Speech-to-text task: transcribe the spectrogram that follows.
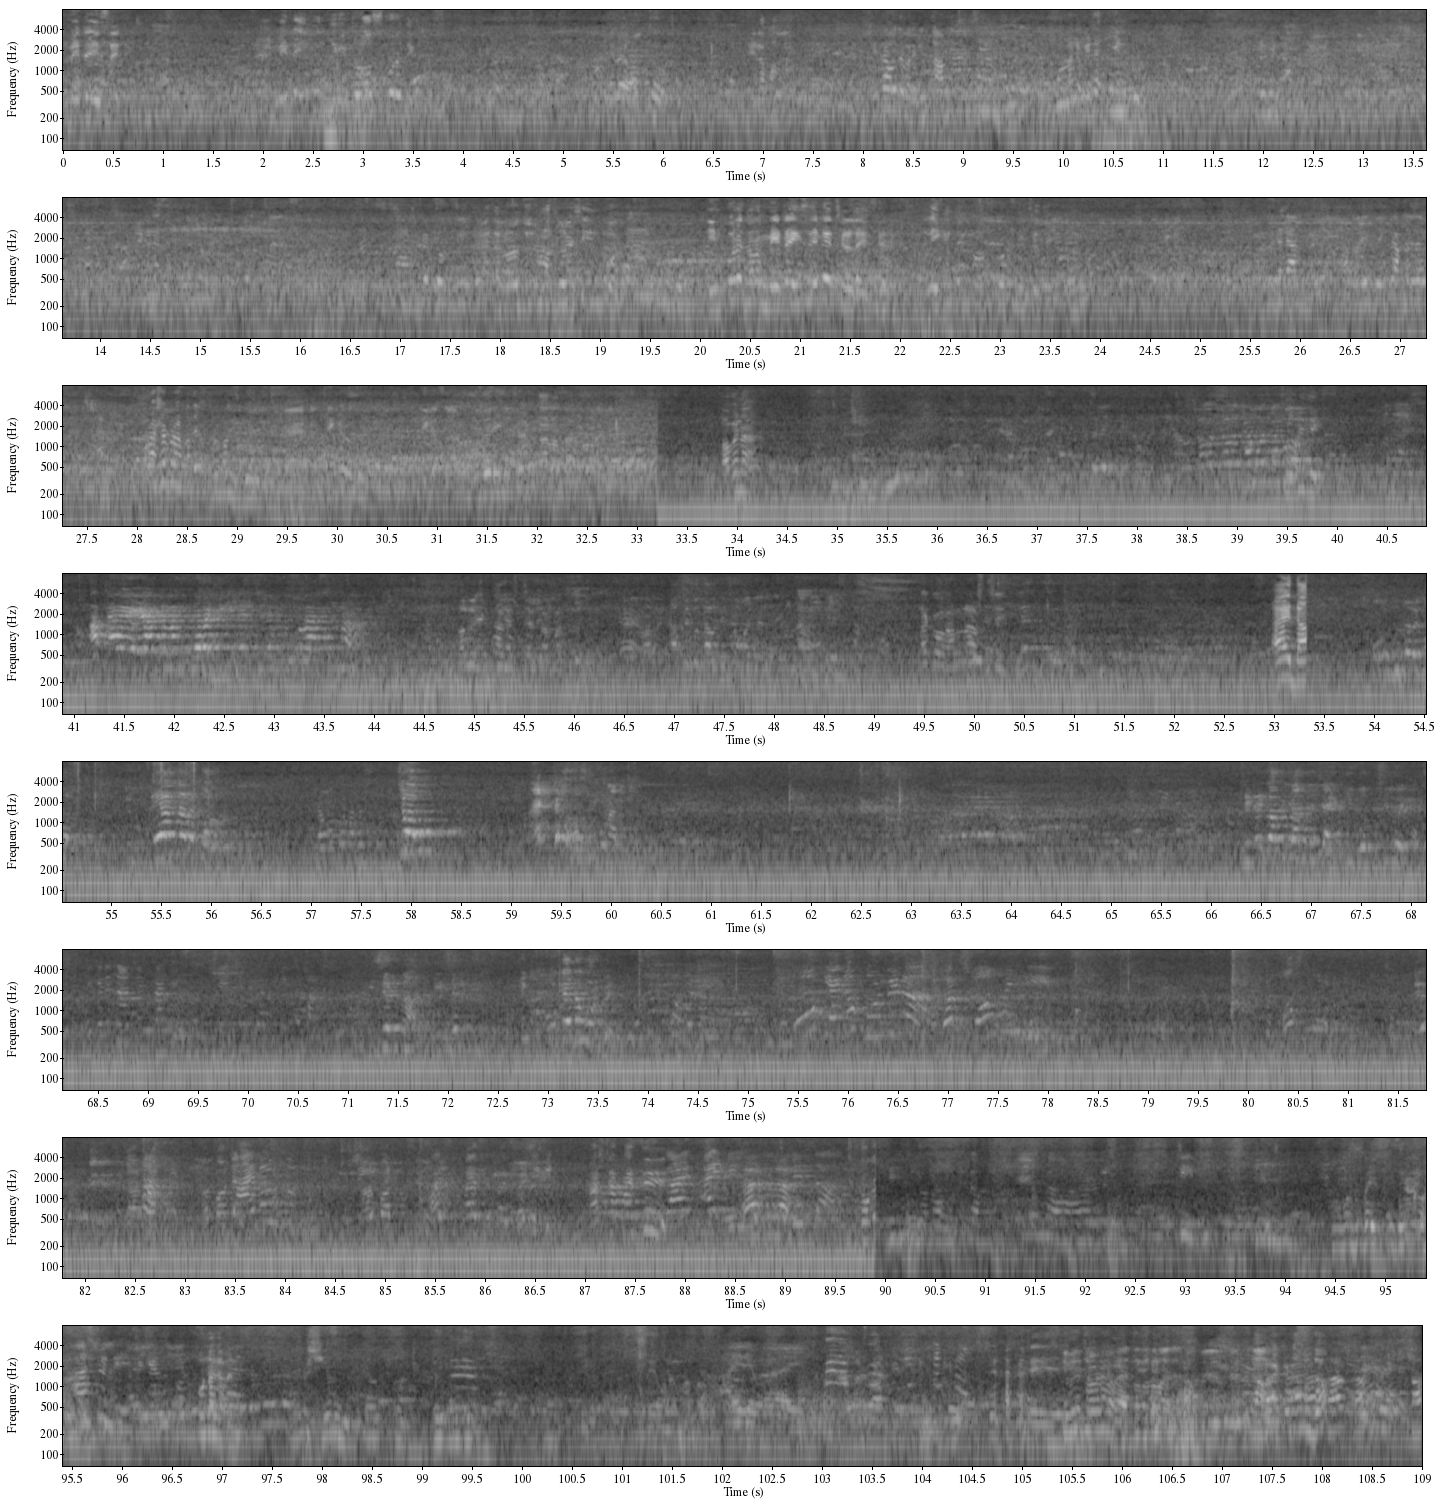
আর মেয়েটা এই সাইডে মেয়েটা এখান থেকে ক্রস করে দেখবে। এটা অর্থ এটা ভালো। সেটা হতে পারে কিন্তু আমি চাচ্ছিলাম মানে এটা ইন করব হ্যাঁ, ইন করে ধরো মেয়েটা এই সাইডে ছেলেটা এই সাইডে তাহলে এখান থেকে ক্রস করে নিচে দেখবে। এখানে আসবে আপনাদের দেখবে আপনাদের ওরা আসার পর আপনাদের রোমান্স দিয়ে দেবে। হ্যাঁ ঠিক আছে ঠিক আছে ওদের ইনসার্ট আলাদা। হবে না? ছবি দেখছি। ভালো ভালো হ্যাঁ ভালো। আপনি তো কালকে সময় দেন। থাকো আমরা আসছি। এই দা চাই কি বলছিল এখানে? কিসের না। কিসের ও কেন করবে? ও কেন করবে না? হোয়াটস রং উইথ হিম কোনটা খাবেন তুমি তো ছোট না এত দাও না একটা দাও।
